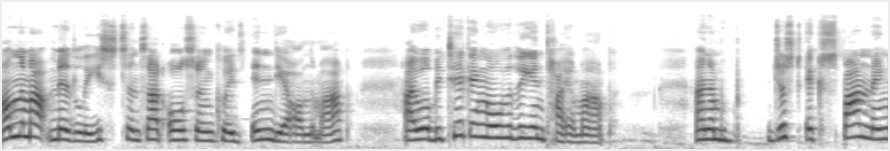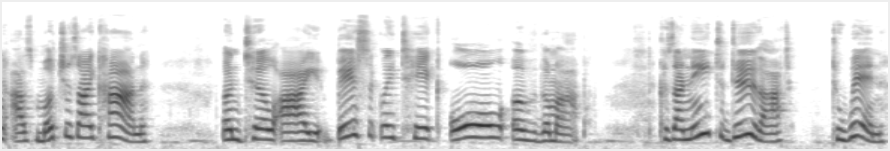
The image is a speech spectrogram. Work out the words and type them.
On the map Middle East, since that also includes India on the map, I will be taking over the entire map. And I'm just expanding as much as I can until I basically take all of the map. Because I need to do that to win.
